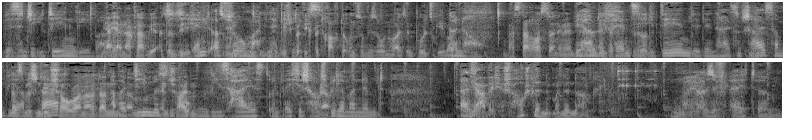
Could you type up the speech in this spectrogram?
Wir sind die Ideengeber. Ja, ja, na klar. Wir, also Die ich- Endausführung macht ich, Netflix. Ich betrachte uns sowieso nur als Impulsgeber. Genau. Was daraus dann im Wir haben die Endeffekt fancy. Ideen, die, den heißen Scheiß haben wir Das müssen die Start. Showrunner dann, Aber ähm, die müssen entscheiden. gucken, wie es heißt und welche Schauspieler man nimmt. Also, Ja, welche Schauspieler nimmt man denn da? naja, also vielleicht, ähm,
